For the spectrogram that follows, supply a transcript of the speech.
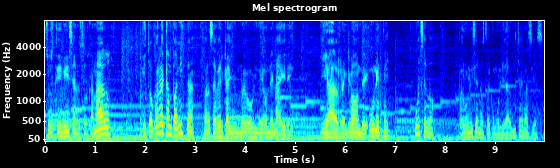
suscribirse a nuestro canal y tocar la campanita para saber que hay un nuevo video en el aire. Y al renglón de Únete, púlselo para unirse a nuestra comunidad. Muchas gracias.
